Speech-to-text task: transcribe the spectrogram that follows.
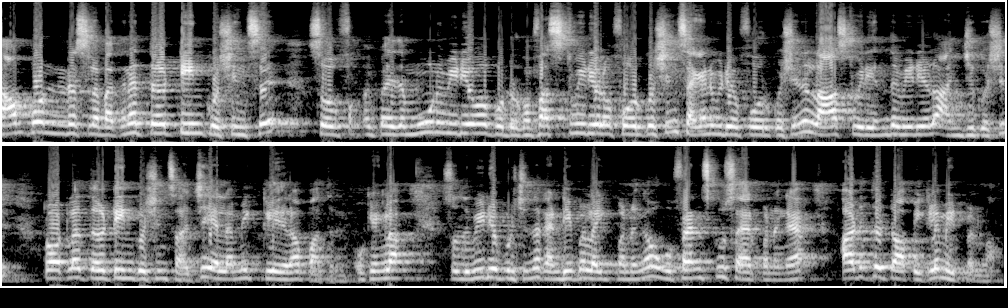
காம்பவுண்ட் இன்ட்ரெஸ்ட்ல பார்த்தீங்கன்னா தேர்ட்டீன் கொஷின்ஸு ஸோ இப்போ இது மூணு வீடியோவாக போட்டிருக்கோம். ஃபர்ஸ்ட் வீடியோவில் four question second video four question last video இந்த வீடியோவில் அஞ்சு கொஷின் டோட்டலாக தேர்ட்டின் கொஷின்ஸ் ஆச்சு. எல்லாமே கிளியராக பார்த்துருங்க. ஓகேங்களா ஸோ இந்த வீடியோ பிடிச்சிருந்தா கண்டிப்பாக லைக் பண்ணுங்கள் உங்கள் ஃப்ரெண்ட்ஸ்க்கும் ஷேர் பண்ணுங்கள் அடுத்த டாப்பிக்கில் மீட் பண்ணலாம்.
